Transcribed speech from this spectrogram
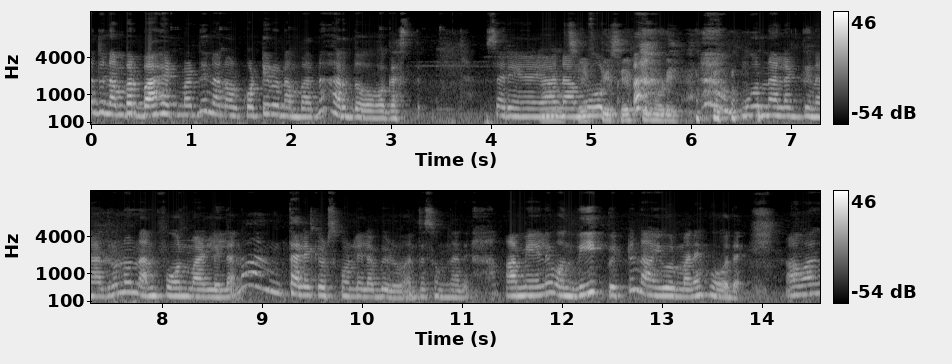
ಅದು ನಂಬರ್ ಬಾಹೆಟ್ ಮಾಡಿದೆ. ನಾನು ಅವ್ರು ಕೊಟ್ಟಿರೋ ನಂಬರ್ನ ಹರಿದು ಹೋಗಸ್ತೆ ಸರಿ ನಾ ಮೂರು ಮೂರ್ನಾಲ್ಕು ದಿನ ಆದ್ರೂ ನಾನು ಫೋನ್ ಮಾಡಲಿಲ್ಲ. ನಾನು ತಲೆ ಕೆಡ್ಸ್ಕೊಳ್ಲಿಲ್ಲ ಬಿಡು ಅಂತ ಸುಮ್ಮನೆ ಆಮೇಲೆ ಒಂದು ವೀಕ್ ಬಿಟ್ಟು ನಾ ಇವ್ರ ಮನೆಗೆ ಹೋದೆ. ಆವಾಗ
